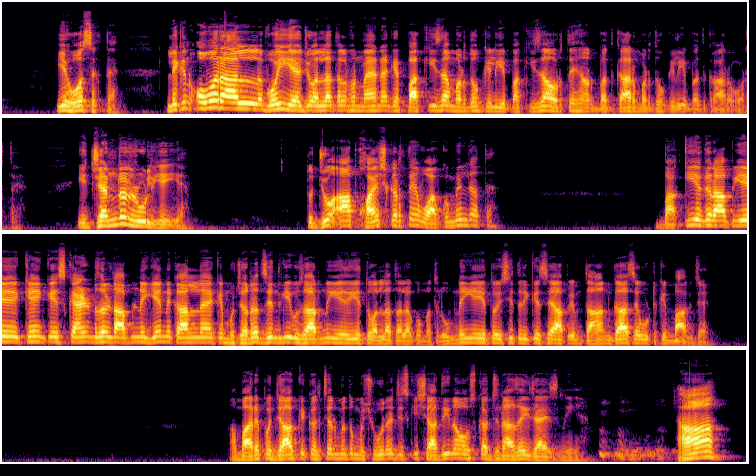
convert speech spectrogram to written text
ये हो सकता है। लेकिन ओवरऑल वही है जो अल्लाह ताला फरमाया ना कि पाकिज़ा मर्दों के लिए पाकिज़ा औरतें हैं और बदकार मर्दों के लिए बदकार औरतें हैं। ये जनरल रूल यही है। तो जो आप ख्वाहिश करते हैं वो आपको मिल जाता है। बाकी अगर आप ये कहें कि इसका एंड रिज़ल्ट आपने ये निकालना है कि मुजरद ज़िंदगी गुजारनी है, ये तो अल्लाह ताला को मतलूब नहीं है। ये तो इसी तरीके से आप इम्तहान गाह से उठ के भाग जाएँ। हमारे पंजाब के कल्चर में तो मशहूर है, जिसकी शादी ना हो, उसका जनाजा ही जायज़ नहीं है। हाँ।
